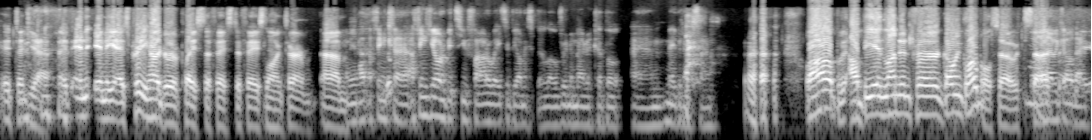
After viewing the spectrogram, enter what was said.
It, yeah, and and yeah, it's pretty hard to replace the face to face long term. Um, I mean, I, think uh, I think you're a bit too far away to be honest, Bill, over in America, but um, maybe next time. well, I'll be in London for going global, so it's, well, uh, there we go. Then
